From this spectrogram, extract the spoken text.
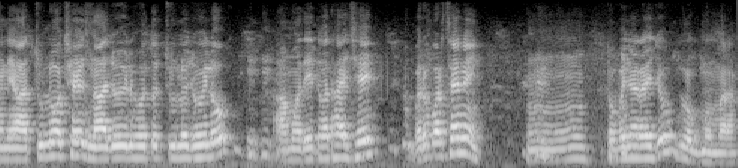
અને આ ચૂલો છે ના જોયેલો હોય તો ચૂલો જોઈ લો. આમાં દેતવા થાય છે. બરોબર છે ને? તો બન્યા રહેજો બ્લોગમાં મારા.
